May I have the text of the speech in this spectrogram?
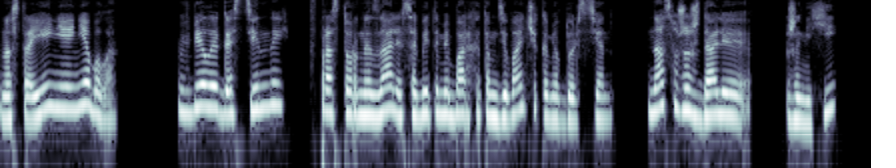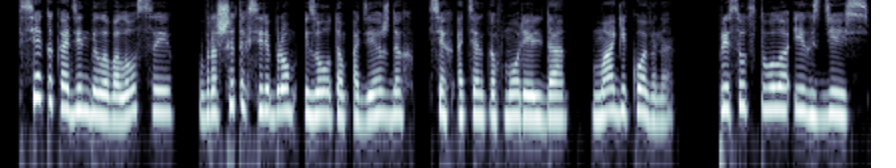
Настроения не было. В белой гостиной, в просторной зале с обитыми бархатом диванчиками вдоль стен, нас уже ждали женихи. Все как один беловолосые, в расшитых серебром и золотом одеждах, всех оттенков моря и льда, маги Ковина. Присутствовало их здесь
